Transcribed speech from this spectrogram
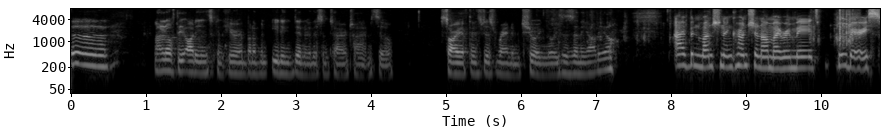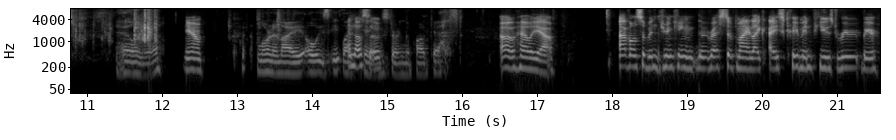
Uh, I don't know if the audience can hear it, but I've been eating dinner this entire time, so sorry if there's just random chewing noises in the audio. I've been munching and crunching on my roommate's blueberries. Hell yeah. Yeah. Lauren and I always eat like And also- kings during the podcast. Oh hell yeah. I've also been drinking the rest of my like ice cream infused root beer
